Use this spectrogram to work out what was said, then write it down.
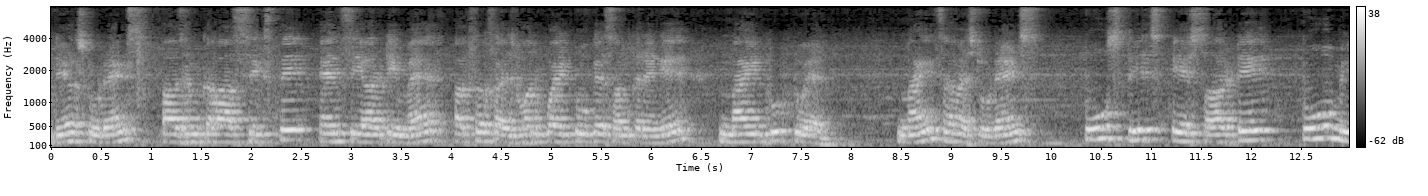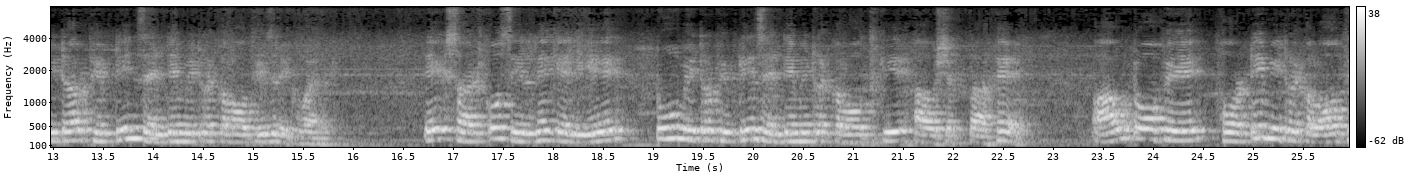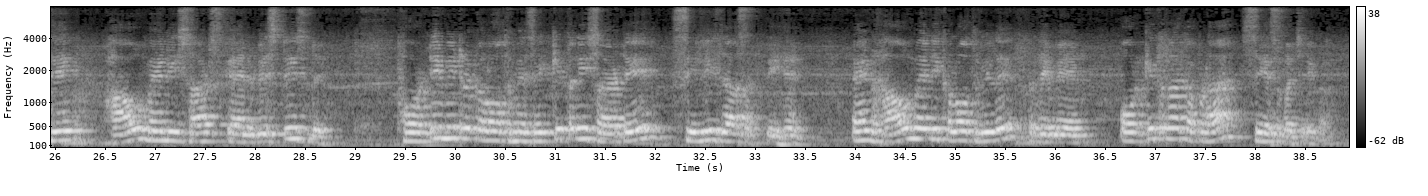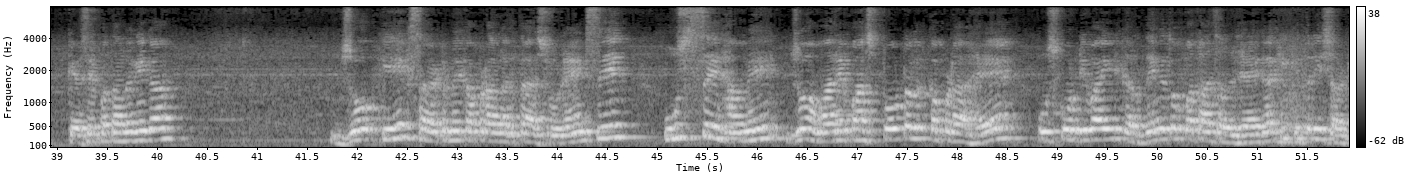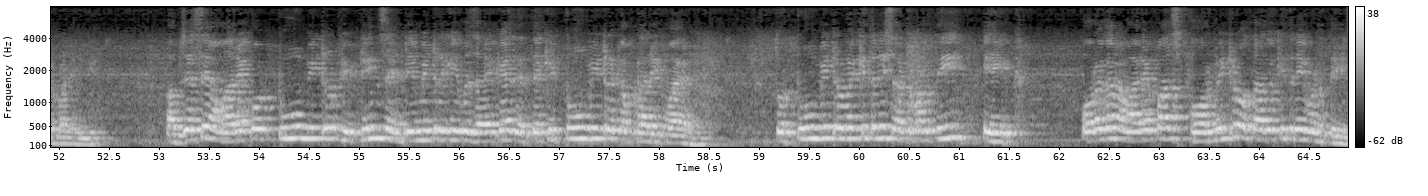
Dear students आज हम class six NCERT math exercise 1.2 के सम करेंगे 9 to 12 ninth sum students to stitch a shirt two meter 15 centimeter cloth is required एक shirt को सिलने के लिए टू मीटर 15 सेंटीमीटर क्लॉथ की आवश्यकता है. Out of a 40 meter cloth how many shirts can be stitched 40 meter cloth में से कितनी शर्टें सिली जा सकती हैं? And how many cloth will remain और कितना कपड़ा शेष बचेगा? कैसे पता लगेगा? जो एक शर्ट में कपड़ा लगता है स्टूडेंट से, उससे हमें जो हमारे पास टोटल कपड़ा है, उसको डिवाइड कर देंगे तो पता चल जाएगा कि कितनी शर्ट बनेगी। अब जैसे हमारे को टू मीटर फिफ्टीन सेंटीमीटर की बजाय कह देते हैं कि टू मीटर कपड़ा रिक्वायर्ड है। तो टू मीटर में कितनी शर्ट बनती एक। और अगर हमारे पास फोर मीटर होता तो कितनी बनती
